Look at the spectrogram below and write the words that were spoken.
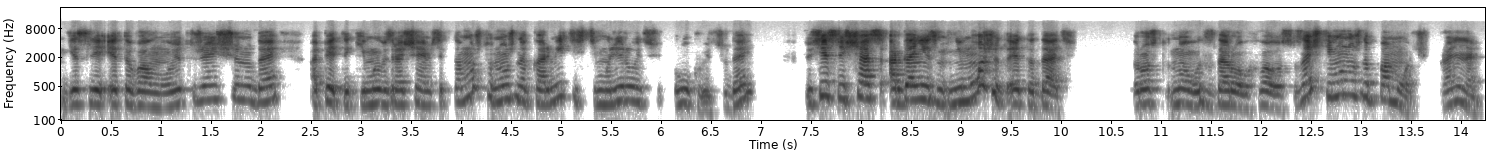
если это волнует женщину, да, опять-таки мы возвращаемся к тому, что нужно кормить и стимулировать луковицу, да. То есть если сейчас организм не может это дать, рост новых здоровых волос, значит, ему нужно помочь, правильно?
